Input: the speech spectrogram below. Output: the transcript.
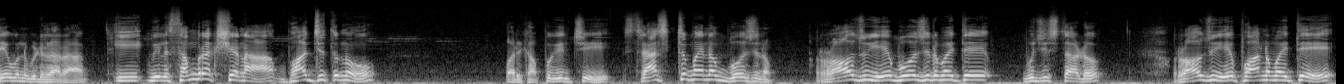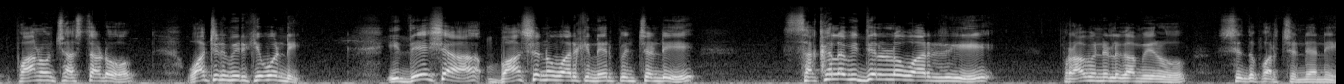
దేవుని బిడలారా ఈ వీళ్ళ సంరక్షణ బాధ్యతను వారికి అప్పగించి శ్రేష్టమైన భోజనం. రాజు ఏ భోజనం అయితే భుజిస్తాడో రాజు ఏ పానమైతే అయితే పానం చేస్తాడో వాటిని వీరికి ఇవ్వండి. ఈ దేశ భాషను వారికి నేర్పించండి. సకల విద్యలలో వారికి ప్రావీణ్యులుగా మీరు సిద్ధపరచండి అని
